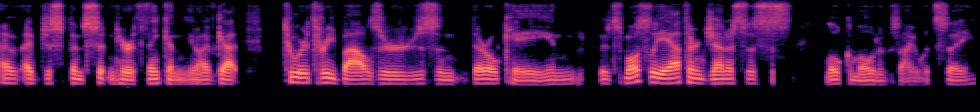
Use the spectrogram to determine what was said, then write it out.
I, I've just been sitting here thinking, you know, I've got two or three Bowsers and they're okay. And it's mostly Athearn Genesis locomotives, I would say,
